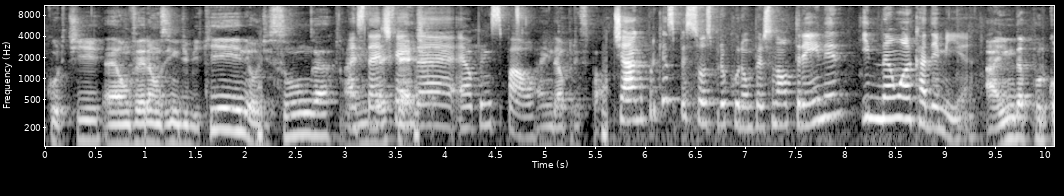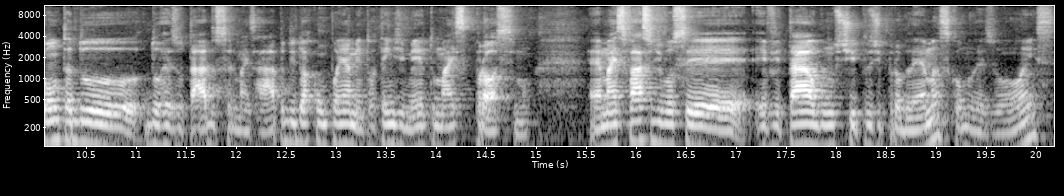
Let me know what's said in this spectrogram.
curtir é, um verãozinho de biquíni ou de sunga. A estética, ainda, é, é, o principal. Ainda é o principal. Tiago, por que as pessoas procuram personal trainer e não academia? Ainda por conta do, do resultado ser mais rápido e do acompanhamento, o atendimento mais próximo. É mais fácil de você evitar alguns tipos de problemas, como lesões.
